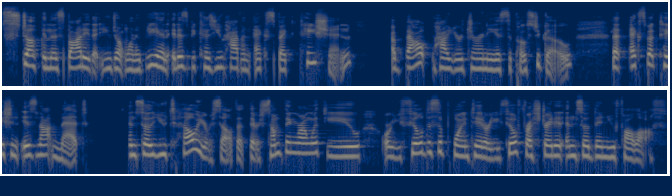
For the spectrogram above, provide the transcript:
stuck in this body that you don't want to be in. It is because you have an expectation about how your journey is supposed to go. That expectation is not met and so you tell yourself that there's something wrong with you, or you feel disappointed, or you feel frustrated, and so then you fall off.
